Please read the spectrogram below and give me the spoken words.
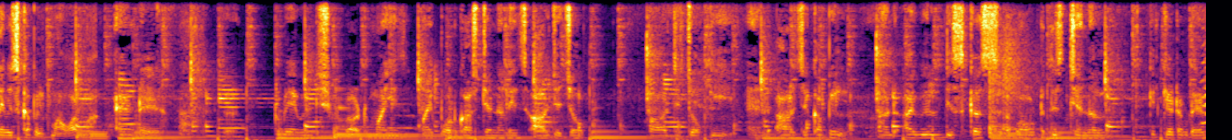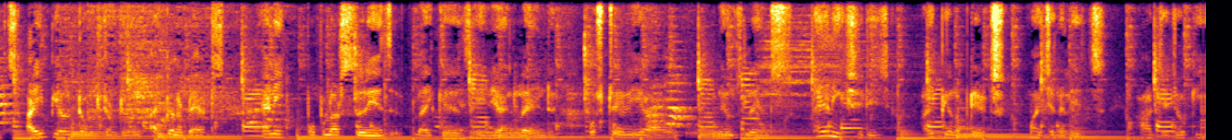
name is Kapil Kumar Verma, and uh, today I will discuss about my my podcast channel is RJ Jock, RJ Jockey, and RJ Kapil, and I will discuss about this channel cricket updates, IPL 2021 IPL updates, any popular series like uh, India, England, Australia, New Zealand, any series IPL updates. My channel is RJ Jockey,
